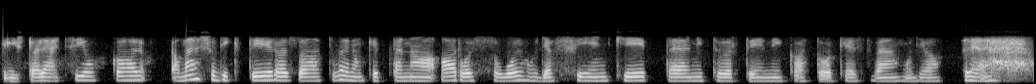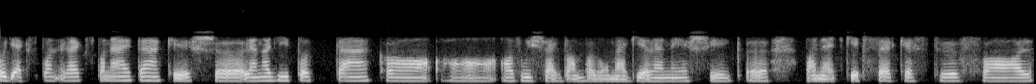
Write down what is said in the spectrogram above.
installációkkal. A második tér az a, tulajdonképpen a, arról szól, hogy a fényképpel mi történik attól kezdve, hogy a le, hogy expon, leexponálták és lenagyított a, a, az újságban való megjelenésig. Van egy képszerkesztő fal,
